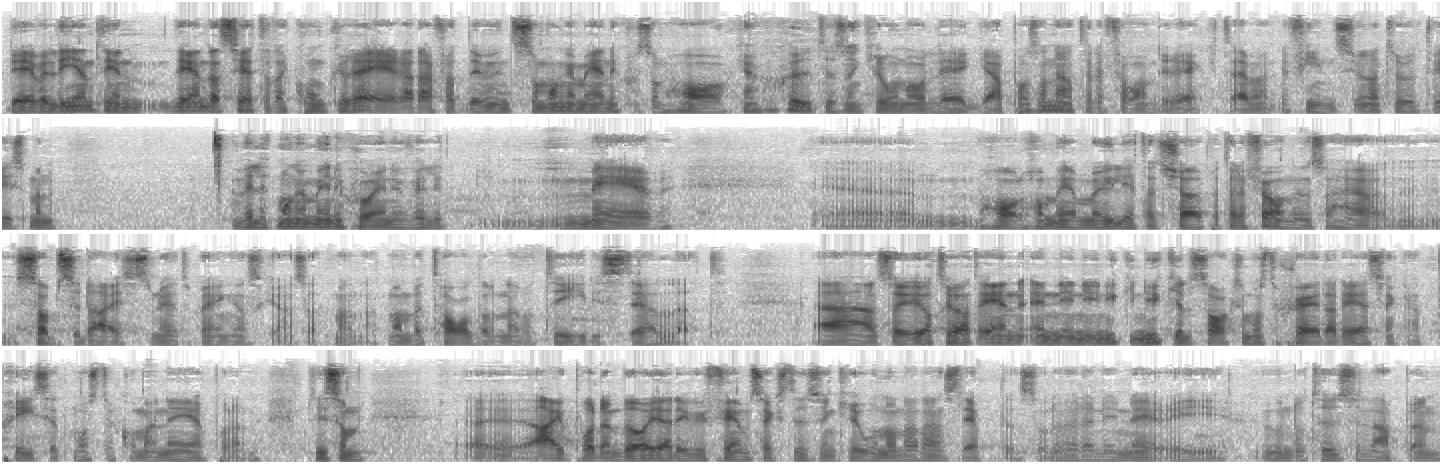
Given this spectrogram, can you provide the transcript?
Det är väl egentligen det enda sättet att konkurrera därför att det är inte så många människor som har kanske 7000 kronor att lägga på en sån här telefon direkt. Även, det finns ju naturligtvis men väldigt många människor är nu väldigt mer eh, har, har mer möjlighet att köpa telefonen så här subsidized som det heter på engelska. Så att man, att man betalar den över tid istället. Uh, så jag tror att en, en, en nyckelsak som måste ske där det är att priset måste komma ner på den. Precis som Eh, iPoden började vid 5-6 tusen kronor när den släpptes och nu är den nere i under tusenlappen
